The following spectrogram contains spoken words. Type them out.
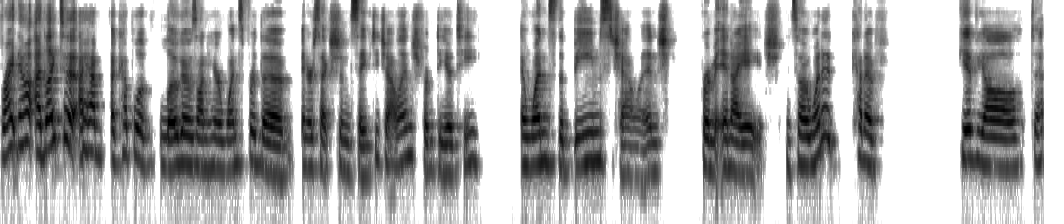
right now, I'd like to, I have a couple of logos on here. One's for the Intersection Safety Challenge from DOT, and one's the Beams Challenge from NIH. And so I want to kind of give y'all to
